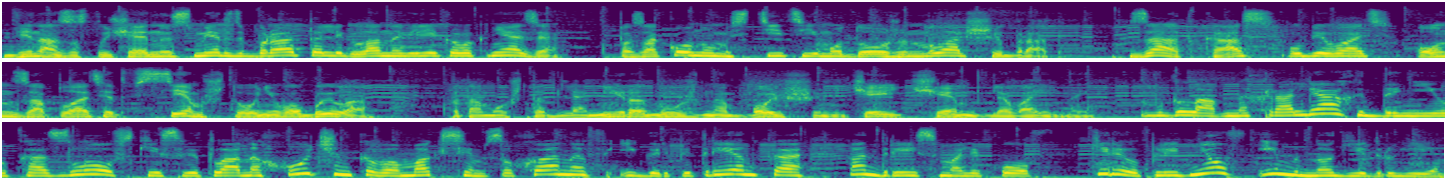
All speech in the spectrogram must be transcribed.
Вина за случайную смерть брата легла на великого князя. По закону мстить ему должен младший брат. За отказ убивать он заплатит всем, что у него было, потому что для мира нужно больше мечей, чем для войны. В главных ролях Даниил Козловский, Светлана Ходченкова, Максим Суханов, Игорь Петренко, Андрей Смоляков, Кирилл Пледнев и многие другие.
